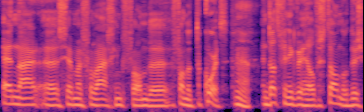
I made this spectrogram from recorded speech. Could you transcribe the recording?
En naar eh, zeg maar verlaging van, de, van het tekort. En dat vind ik weer heel verstandig. Dus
